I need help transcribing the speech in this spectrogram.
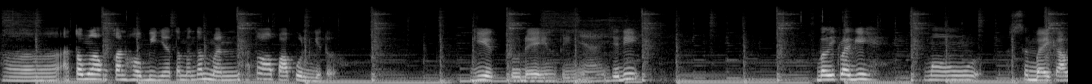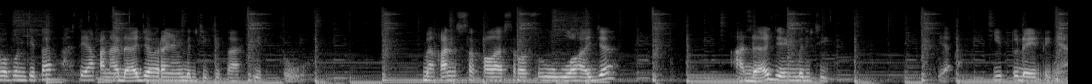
uh, atau melakukan hobinya teman-teman atau apa pun gitu. Gitu deh intinya. Jadi balik lagi mau sebaik apa pun kita pasti akan ada aja orang yang benci kita gitu bahkan sekelas Rasulullah aja ada aja yang benci. Ya itu deh intinya.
